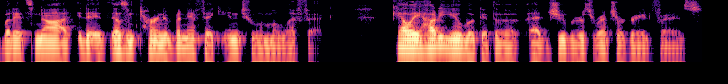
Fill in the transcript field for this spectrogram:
but it's not, it, it doesn't turn a benefic into a malefic. Kelly, how do you look at the, at Jupiter's retrograde phase?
